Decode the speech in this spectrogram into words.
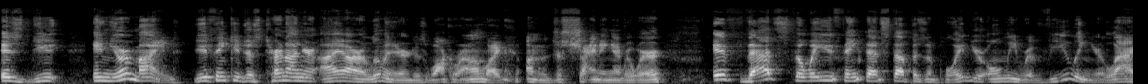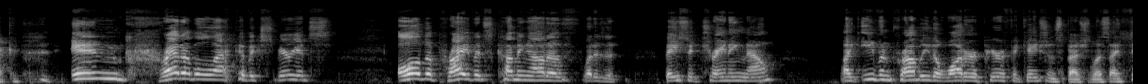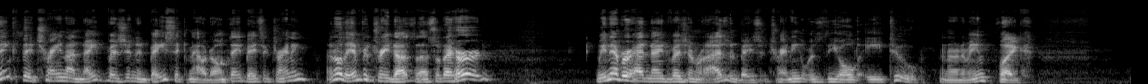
Is do you in your mind, you think you just turn on your IR illuminator and just walk around like on just shining everywhere? If that's the way you think that stuff is employed, you're only revealing your lack, incredible lack of experience. All the privates coming out of, what is it, basic training now? Like even probably the water purification specialists, I think they train on night vision and basic now, don't they? Basic training? I know the infantry does. That's what I heard. We never had night vision when I was in basic training. It was the old A2. You know what I mean? Like,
